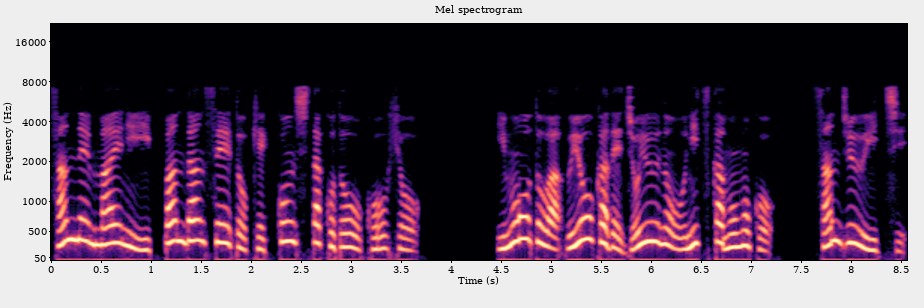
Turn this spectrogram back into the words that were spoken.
3年前に一般男性と結婚したことを公表。妹は舞踊家で女優の鬼塚桃子、31。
